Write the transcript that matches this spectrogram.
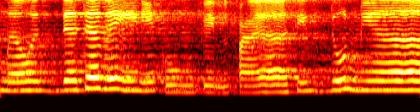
مودة بينكم في الحياة الدنيا۔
